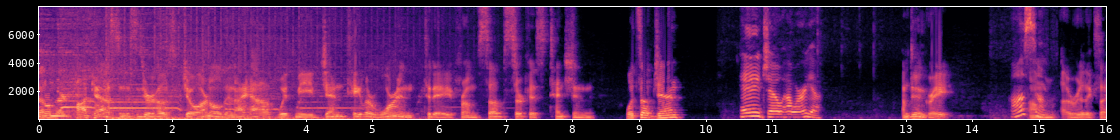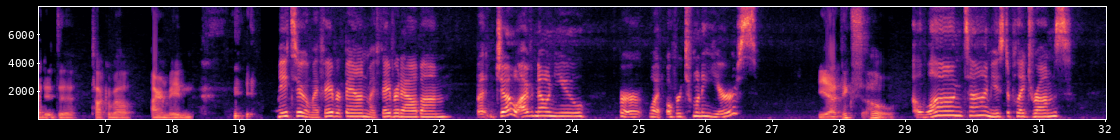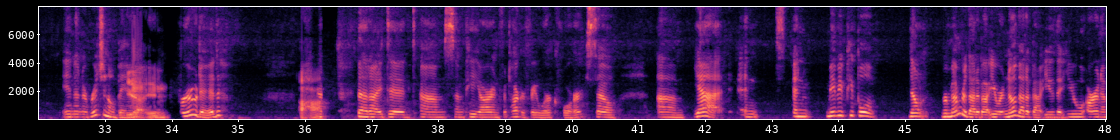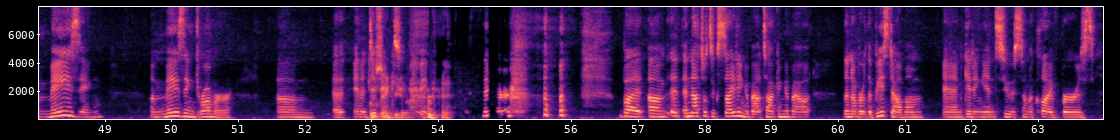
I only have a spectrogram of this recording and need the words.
This is the Metal Nerd Podcast, and this is your host, Joe Arnold. And I have with me Jen Taylor Warren today from Subsurface Tension. What's up, Jen? Hey, Joe, how are you? I'm doing great. Awesome. I'm uh, really excited to talk about Iron Maiden. Me too. My favorite band, my favorite album. But Joe, I've known you for what, over 20 years? Yeah, I think so. A long time. Used to play drums in an original band. Yeah, in Rooted. Uh huh. That I did um, some PR and photography work for. So, um, yeah, and and maybe people don't remember that about you or know that about you that you are an amazing, amazing drummer. Um, uh, in addition to being a singer. but um, and, and that's what's exciting about talking about the Number of the Beast album and getting into some of Clive Burr's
